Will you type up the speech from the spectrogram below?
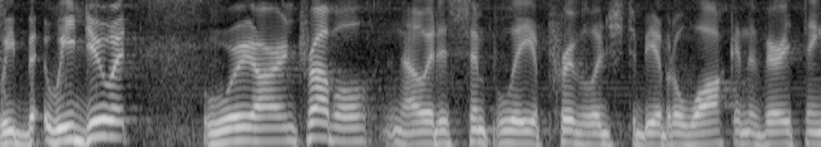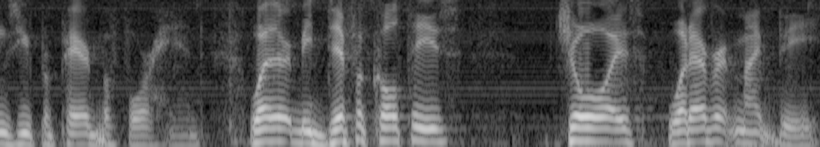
we, we do it, we are in trouble. No, it is simply a privilege to be able to walk in the very things you prepared beforehand. Whether it be difficulties, joys, whatever it might be,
